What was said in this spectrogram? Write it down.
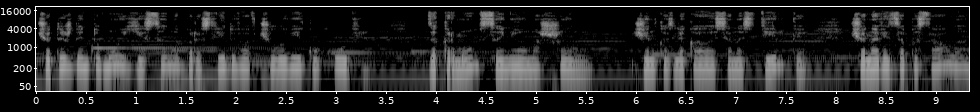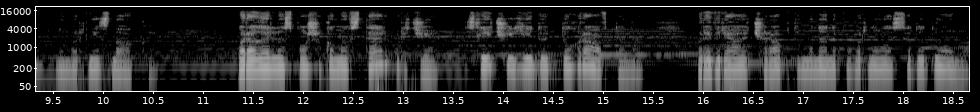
що тиждень тому її сина переслідував чоловік у худі за кермом синьої машини. Жінка злякалася настільки, що навіть записала номерні знаки. Паралельно з пошуками в Стербриджі слідчі їдуть до Графтона, перевіряють, чи раптом вона не повернулася додому,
